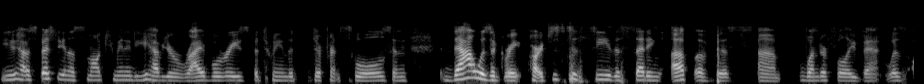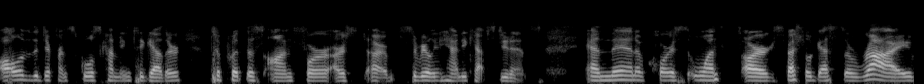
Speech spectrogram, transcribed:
you have especially in a small community you have your rivalries between the different schools and that was a great part just to see the setting up of this um, wonderful event was all of the different schools coming together to put this on for our, our severely handicapped students and then, of course, once our special guests arrive,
